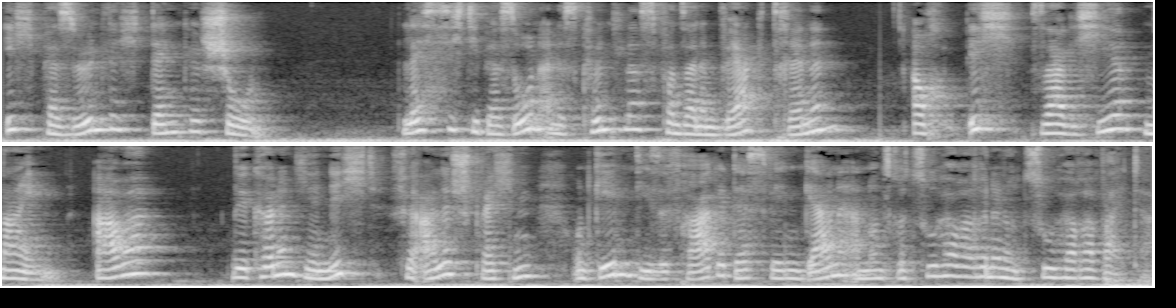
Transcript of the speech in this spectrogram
Ich persönlich denke schon. Lässt sich die Person eines Künstlers von seinem Werk trennen? Auch ich sage hier Nein. Aber wir können hier nicht für alle sprechen und geben diese Frage deswegen gerne an unsere Zuhörerinnen und Zuhörer weiter.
